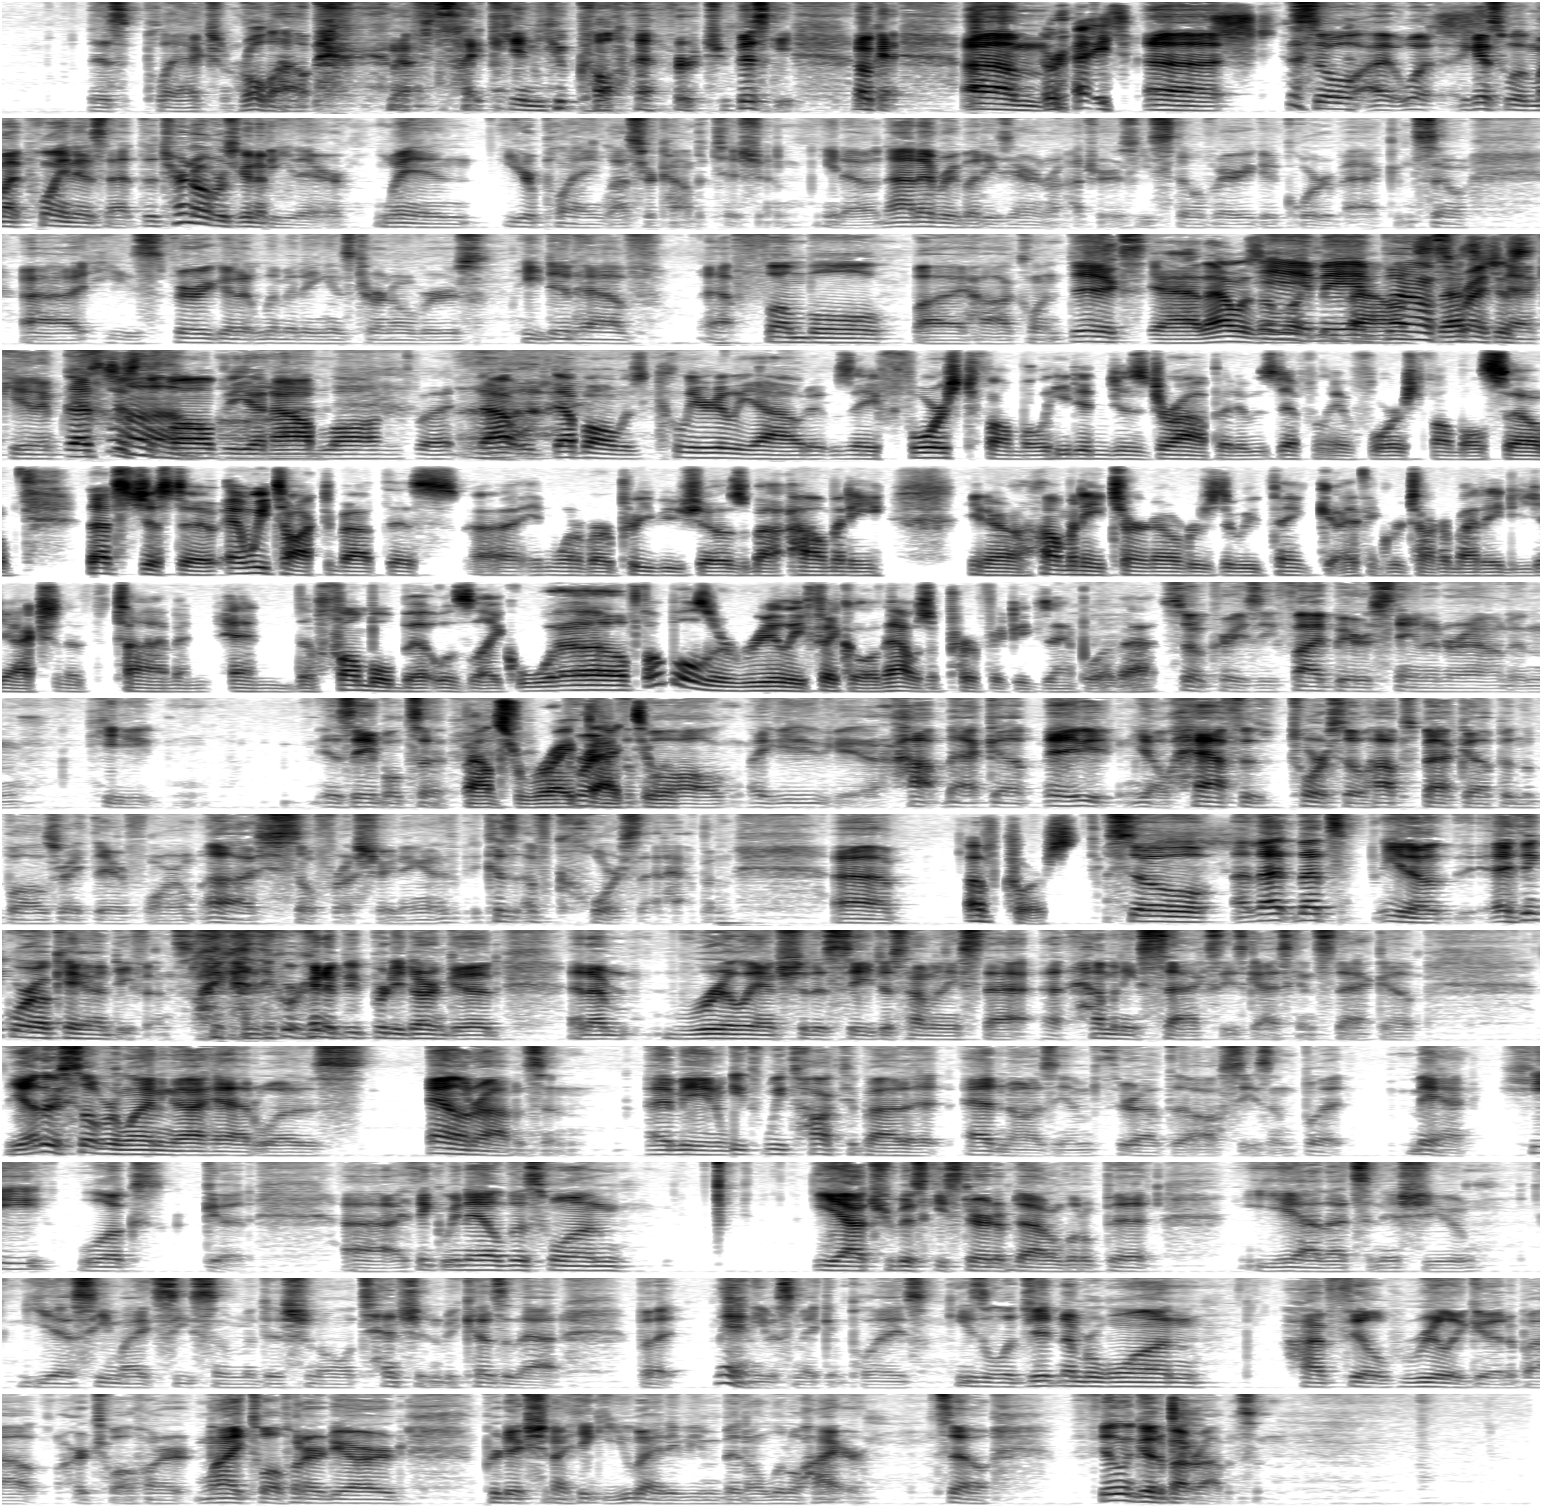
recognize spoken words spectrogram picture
this play action rollout, and I was like, "Can you call that for Trubisky?" Okay, um, right. uh, so I, what, I guess what my point is that the turnover is going to be there when you're playing lesser competition. You know, not everybody's Aaron Rodgers. He's still a very good quarterback, and so uh, he's very good at limiting his turnovers. He did have that fumble by Ha Ha Clinton-Dix. Yeah, that was a Hey, lucky man, bounce. bounce That's right just, back in and That's just the ball being oblong, but that was, that ball was clearly out. It was a forced fumble. He didn't just drop it. It was definitely a forced fumble. So that's just a. And we talked about this uh, in one of our preview shows about how many, you know, how many turnovers do we think? I think we are talking about Eddie Jackson at the time, and and the fumble bit was like, well, fumbles are really fickle, and that was a perfect example of that. So crazy. Five Bears standing around, and he is able to bounce right back the to ball, like you, hop back up. Maybe you know half his torso hops back up, and the ball's right there for him. Uh, it's so frustrating because of course that happened. Uh, Of course. so uh, that that's you know I think we're okay on defense. Like I think we're going to be pretty darn good, and I'm really interested to see just how many stat uh, how many sacks these guys can stack up. The other silver lining I had was Allen Robinson. I mean, we, we talked about it ad nauseum throughout the offseason, but man, he looks good. Uh, I think we nailed this one. Yeah, Trubisky stared him down a little bit. Yeah, that's an issue. Yes, he might see some additional attention because of that. But man, he was making plays. He's a legit number one. I feel really good about our 1200, my 1200 yard prediction. I think you might have even been a little higher. So feeling good about Robinson.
